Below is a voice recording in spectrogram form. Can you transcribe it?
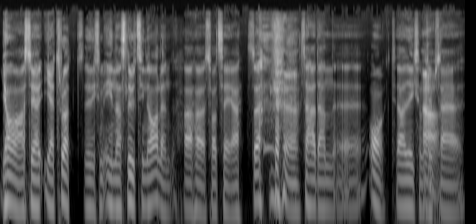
Ja, alltså jag, jag tror att liksom innan slutsignalen, hö, så att säga, så, så hade han äh, åkt. Det hade liksom Ja. typ så här,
